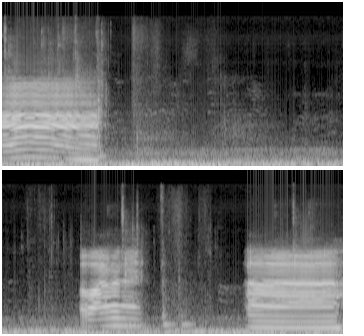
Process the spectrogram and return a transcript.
Ah. But why would I? Uh.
